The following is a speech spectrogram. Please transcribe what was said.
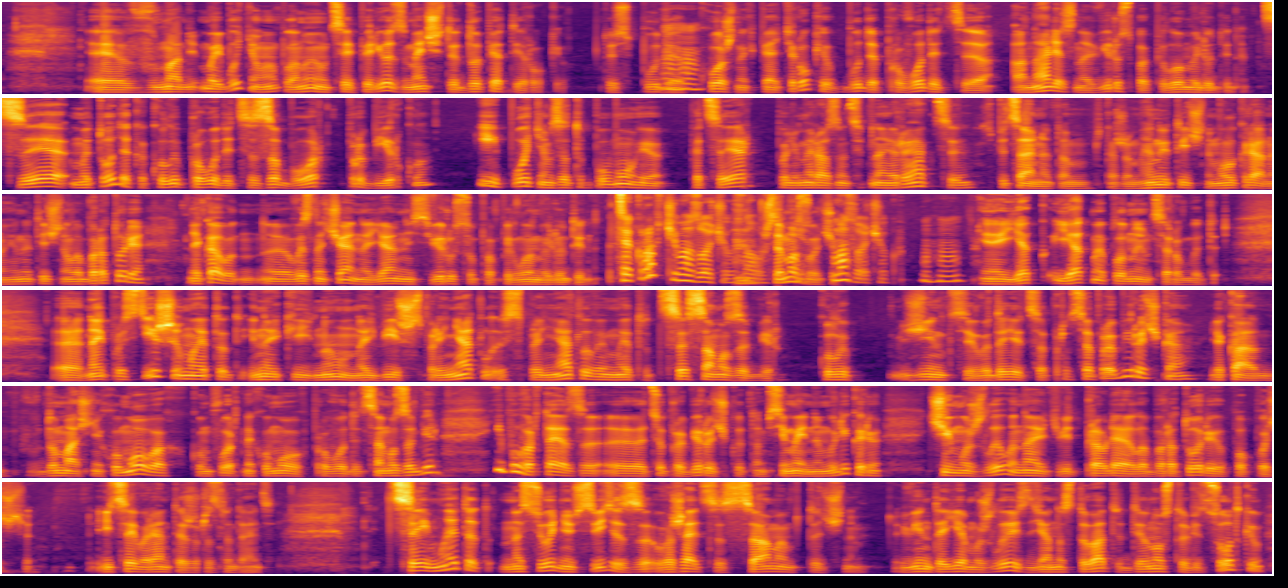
Е, В майбутньому ми плануємо цей період зменшити до 5 років. Тобто буде Ага. кожних 5 років буде проводитися аналіз на вірус папіломи людини. Це методика, коли проводиться забор, пробірку, і потім за допомогою ПЦР, полімеразно-цепної реакції, спеціально там, скажімо, генетична, молекулярно-генетична лабораторія, яка е, визначає наявність вірусу папіломи людини. Це кров чи мазочок знову ж Це мазочок. Мазочок. Угу. Як, як ми плануємо це робити? Е, Найпростіший метод, і на який ну, найбільш сприйнятли- сприйнятливий метод це самозабір. Коли жінці видається про- ця пробірочка, яка в домашніх умовах, комфортних умовах проводить самозабір і повертає е, цю пробірочку там, сімейному лікарю, чи, можливо, навіть відправляє лабораторію по почті. І цей варіант теж розглядається. Цей метод на сьогодні в світі вважається самим точним. Він дає можливість діагностувати 90%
